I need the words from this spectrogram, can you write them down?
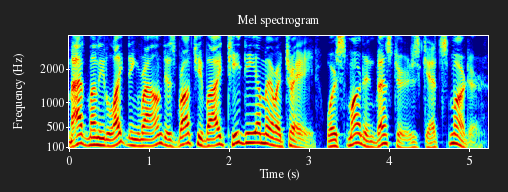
Mad Money Lightning Round is brought to you by TD Ameritrade, where smart investors get smarter.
